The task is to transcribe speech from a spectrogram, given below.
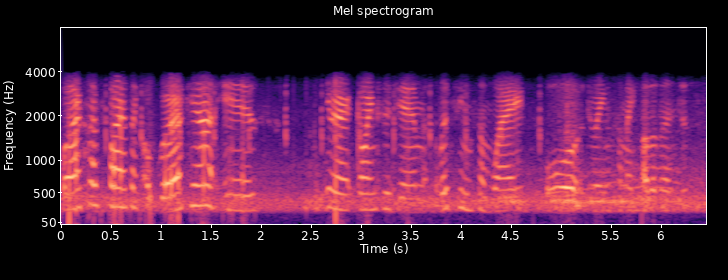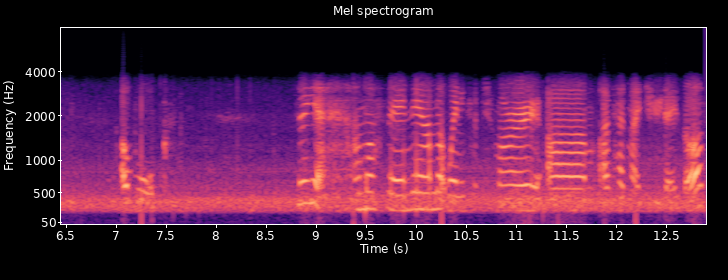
what I classify as like a workout is, you know, going to the gym, lifting some weights, or doing something other than just a walk. So yeah, I'm off there now. I'm not waiting for tomorrow. Um, I've had my two days off,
